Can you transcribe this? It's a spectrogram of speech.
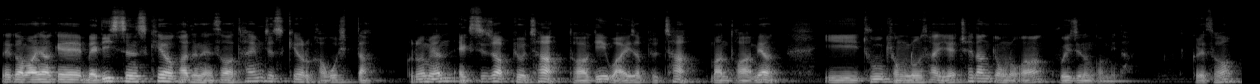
내가 만약에 메디슨 스퀘어 가든에서 타임즈 스퀘어로 가고 싶다. 그러면 x좌표 차 더하기 y좌표 차만 더하면 이 두 경로 사이의 최단 경로가 구해지는 겁니다. 그래서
